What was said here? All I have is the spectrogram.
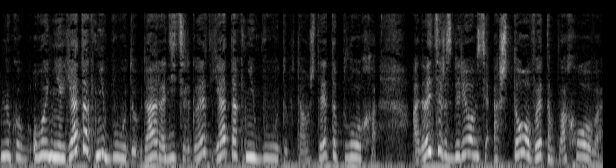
ну, как, ой, не, я так не буду, да, родители говорят, я так не буду, потому что это плохо. А давайте разберемся, а что в этом плохого?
